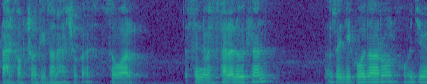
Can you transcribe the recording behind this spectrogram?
párkapcsolati tanácsokat. Szóval szerintem ez felelőtlen az egyik oldalról, hogy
